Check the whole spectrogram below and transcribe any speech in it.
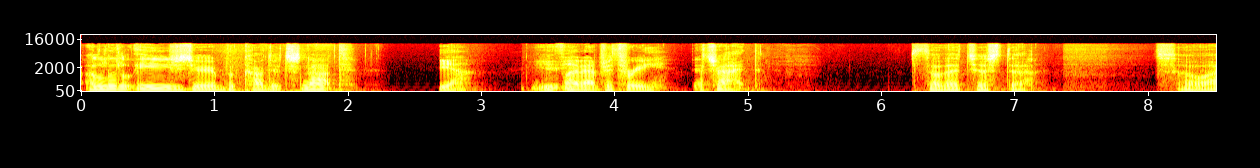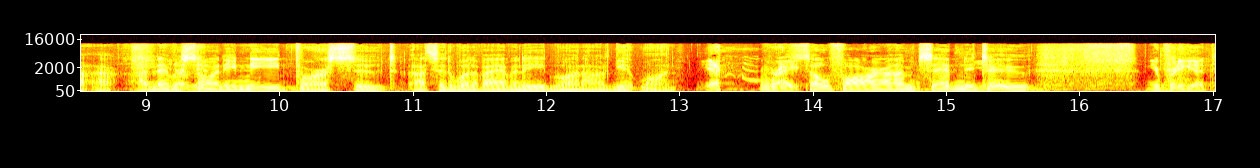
a little easier because it's not. Yeah. You, Five after three. That's right. So that's just a so I, I never saw any need for a suit. I said, well, if I ever need one, I'll get one. Yeah, right. So far, I'm 72. Yeah. You're pretty good.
